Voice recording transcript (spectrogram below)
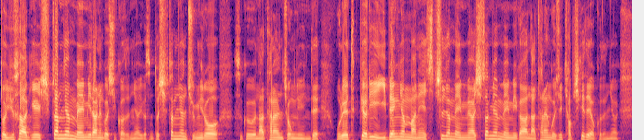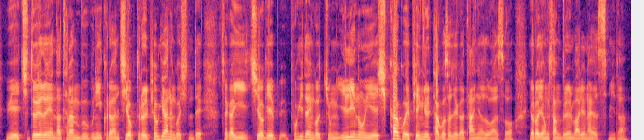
또 유사하게 13년 매미라는 것이 있거든요. 이것은 또 13년 중위로 그 나타나는 종류인데 올해 특별히 200년 만에 17년 매미와 13년 매미가 나타난 것이 겹치게 되었거든요. 위에 지도에 나타난 부분이 그러한 지역들을 표기하는 것인데 제가 이 지역에 포기된 것 중 일리노이의 시카고에 비행기를 타고서 제가 다녀와서 여러 영상들을 마련하였습니다.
